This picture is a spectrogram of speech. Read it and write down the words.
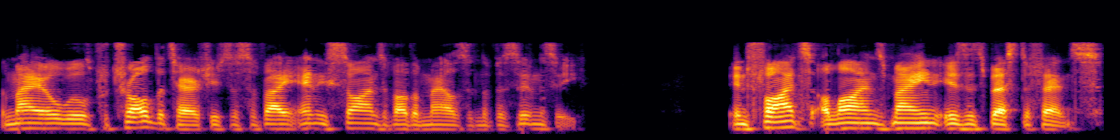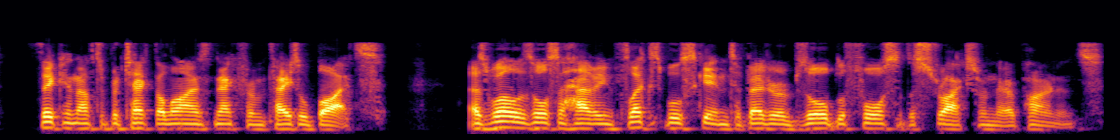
the male will patrol the territory to survey any signs of other males in the vicinity. In fights, a lion's mane is its best defense, thick enough to protect the lion's neck from fatal bites, as well as also having flexible skin to better absorb the force of the strikes from their opponents.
